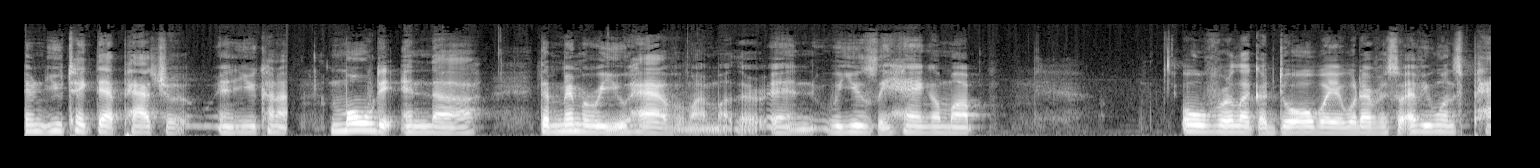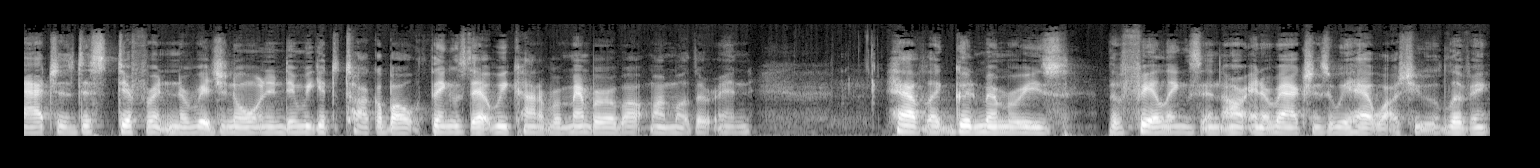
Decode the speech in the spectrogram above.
And you take that patch and you kind of mold it in the the memory you have of my mother, and we usually hang them up over like a doorway or whatever. So everyone's patch is just different and original, and then we get to talk about things that we kind of remember about my mother and have like good memories, the feelings and our interactions we had while she was living.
